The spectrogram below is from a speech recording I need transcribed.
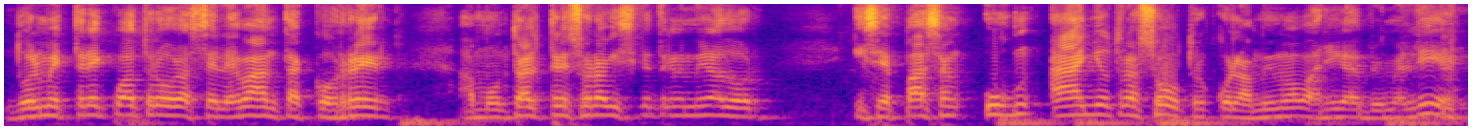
duerme 3, 4 horas, se levanta a correr, a montar 3 horas de bicicleta en el mirador y se pasan un año tras otro con la misma barriga del primer día.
